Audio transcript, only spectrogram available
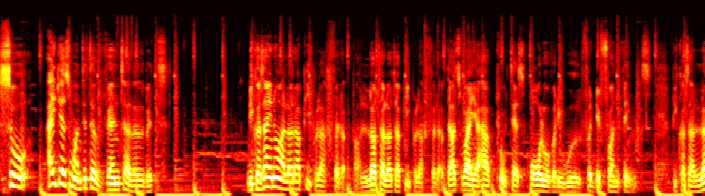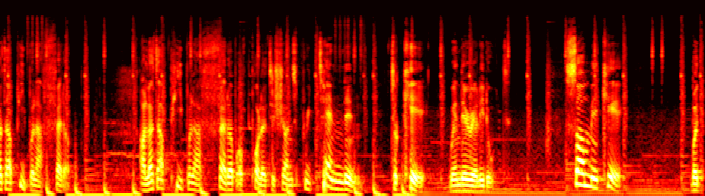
So I just wanted to vent a little bit because I know a lot of people are fed up. A lot, a lot of people are fed up. That's why you have protests all over the world for different things because a lot of people are fed up. A lot of people are fed up of politicians pretending to care when they really don't. Some may care, but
